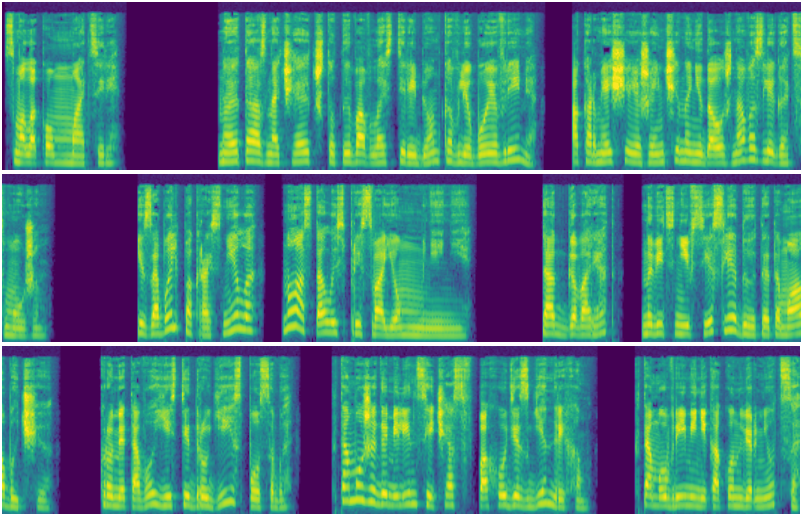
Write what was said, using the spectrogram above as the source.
с молоком матери. Но это означает, что ты во власти ребенка в любое время, а кормящая женщина не должна возлегать с мужем. Изабель покраснела, но осталась при своем мнении. Так говорят, но ведь не все следуют этому обычаю. Кроме того, есть и другие способы. К тому же Гамелин сейчас в походе с Генрихом. К тому времени, как он вернется,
